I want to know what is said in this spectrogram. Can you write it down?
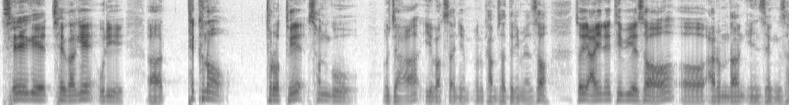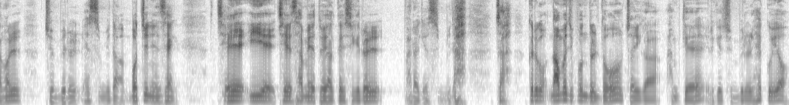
세계 최강의 우리 어, 테크노 트로트의 선구 자 이 박사님 감사드리면서 저희 아이네 TV에서 어, 아름다운 인생상을 준비를 했습니다. 멋진 인생 제 2의 제 3의 도약 되시기를 바라겠습니다. 자 그리고 나머지 분들도 저희가 함께 이렇게 준비를 했고요.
